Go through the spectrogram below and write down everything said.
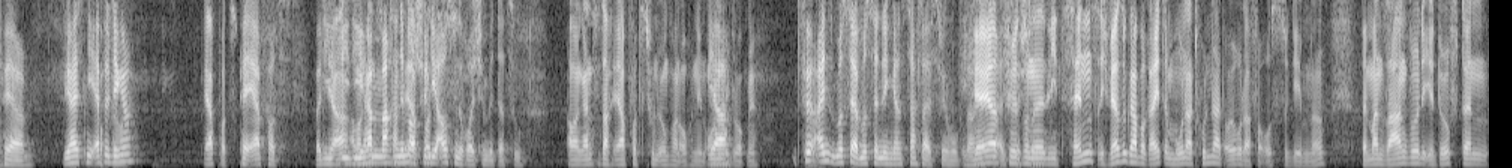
per wie heißen die Apple-Dinger? AirPods. Per AirPods. Weil die, Ja, die, die haben, machen Tag immer auch schön die AirPods- Außengeräusche mit dazu. Aber den ganzen Tag AirPods tun irgendwann auch in den Ohren, Ja. glaub mir. Für einen muss ja, muss ja den ganzen Tag Livestream hochladen. Ich wäre ja für so eine. Lizenz, ich wäre sogar bereit, im Monat 100 Euro dafür auszugeben, ne? Wenn man sagen würde, ihr dürft dann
